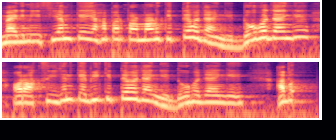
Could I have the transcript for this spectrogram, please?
मैग्नीशियम के यहाँ पर परमाणु कितने हो जाएँगे? दो हो जाएँगे और ऑक्सीजन के भी कितने हो जाएँगे? दो हो जाएँगे। अब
